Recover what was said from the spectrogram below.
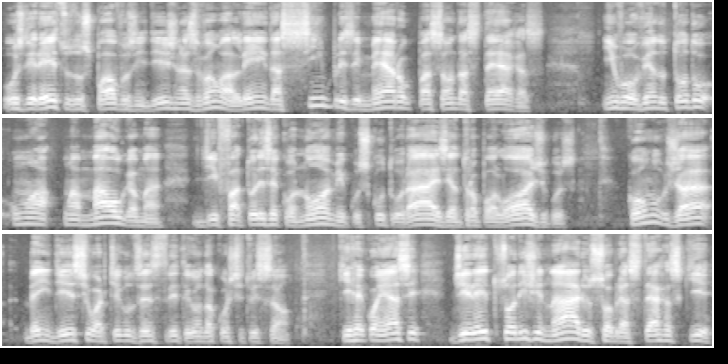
os direitos dos povos indígenas vão além da simples e mera ocupação das terras, envolvendo todo uma, uma amálgama de fatores econômicos, culturais e antropológicos, como já bem disse o artigo 231 da Constituição, que reconhece direitos originários sobre as terras que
